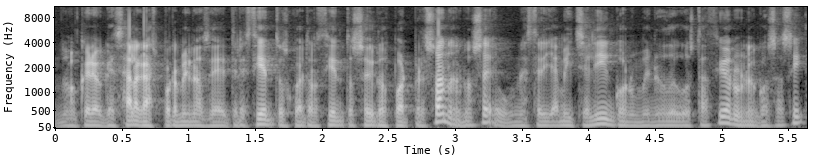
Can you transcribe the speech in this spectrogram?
no creo que salgas por menos de 300, 400 euros por persona, no sé, una estrella Michelin con un menú de degustación, una cosa así.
